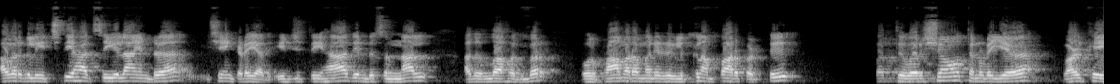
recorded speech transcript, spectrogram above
அவர்கள் இஜ்திஹாத் செய்யலாம் என்ற விஷயம் கிடையாது. இஜ்திஹாத் என்று சொன்னால் அது அல்லாஹ் அக்பர் ஒரு பாமர மனிதர்களுக்கெல்லாம் அப்பாற்பட்டு பத்து வருஷம் தன்னுடைய வாழ்க்கை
